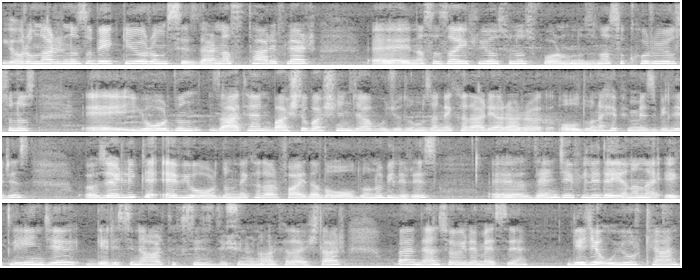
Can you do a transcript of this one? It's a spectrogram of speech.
Yorumlarınızı bekliyorum. Sizler nasıl tarifler e, nasıl zayıflıyorsunuz, formunuzu nasıl koruyorsunuz. E, yoğurdun zaten başlı başınca vücudumuza ne kadar yararı olduğunu hepimiz biliriz. Özellikle ev yoğurdun ne kadar faydalı olduğunu biliriz. E, zencefili de yanına ekleyince gerisini artık siz düşünün arkadaşlar. Benden söylemesi gece uyurken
